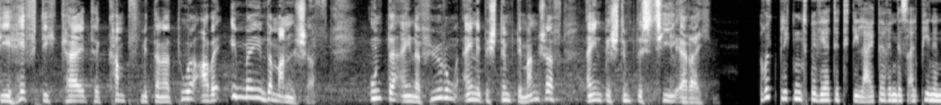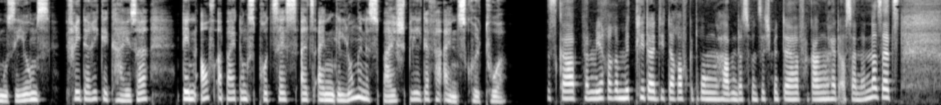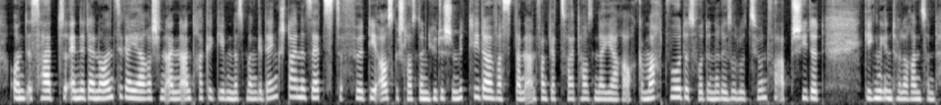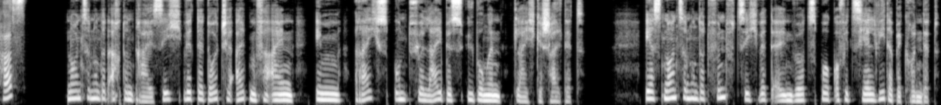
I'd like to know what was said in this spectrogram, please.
die Heftigkeit, der Kampf mit der Natur, aber immer in der Mannschaft. Unter einer Führung eine bestimmte Mannschaft ein bestimmtes Ziel erreichen. Rückblickend bewertet die Leiterin des Alpinen Museums, Friederike Kaiser, den Aufarbeitungsprozess als ein gelungenes Beispiel der Vereinskultur. Es gab mehrere Mitglieder, die darauf gedrungen haben, dass man sich mit der Vergangenheit auseinandersetzt. Und es hat Ende der 90er Jahre schon einen Antrag gegeben, dass man Gedenksteine setzt für die ausgeschlossenen jüdischen Mitglieder, was dann Anfang der 2000er Jahre auch gemacht wurde. Es wurde eine Resolution verabschiedet gegen Intoleranz und Hass. 1938 wird der Deutsche Alpenverein im Reichsbund für Leibesübungen gleichgeschaltet. Erst 1950 wird er in Würzburg offiziell wiederbegründet.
